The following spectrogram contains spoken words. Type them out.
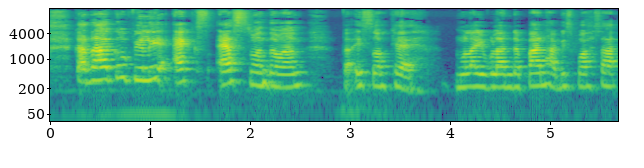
Karena aku pilih XS teman-teman. But it's okay. Mulai bulan depan habis puasa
